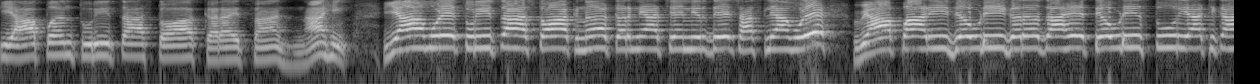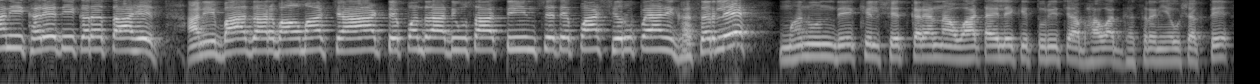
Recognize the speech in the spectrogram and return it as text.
की आपण तुरीचा स्टॉक करायचा नाही. यामुळे तुरीचा स्टॉक न करण्याचे निर्देश असल्यामुळे व्यापारी जेवढी गरज आहे तेवढीच तूर या ठिकाणी खरेदी करत आहेत. आणि बाजार भाव मागच्या आठ ते पंधरा दिवसात तीनशे ते पाचशे रुपयांनी घसरले. म्हणून देखील शेतकऱ्यांना वाटायले की तुरीच्या भावात घसरण येऊ शकते.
